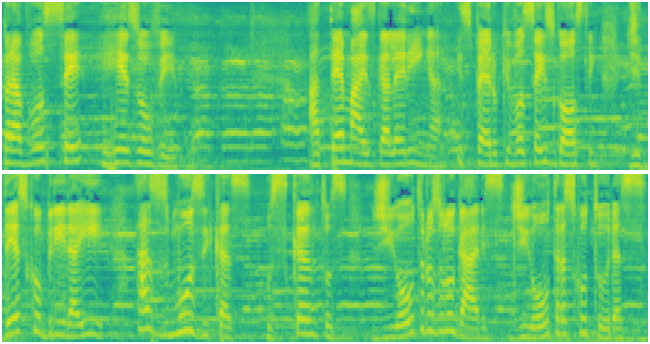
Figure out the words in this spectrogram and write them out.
para você resolver. Até mais, galerinha. Espero que vocês gostem de descobrir aí as músicas, os cantos de outros lugares, de outras culturas.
